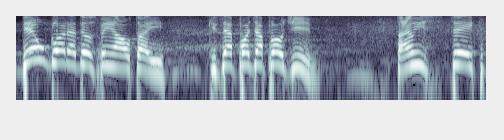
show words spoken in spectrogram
dê um glória a Deus bem alto aí. Quiser pode aplaudir. Está um estreito,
